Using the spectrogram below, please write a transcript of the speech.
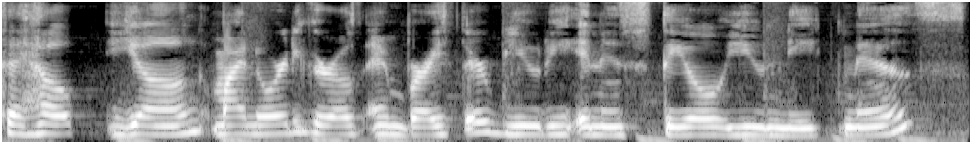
to help young minority girls embrace their beauty and instill uniqueness.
